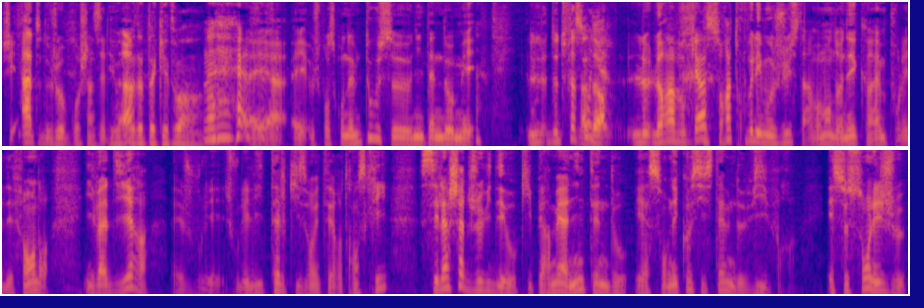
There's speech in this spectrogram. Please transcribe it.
J'ai hâte de jouer au prochain Ils vont Zelda. pas t'attaquer toi. hein. Et, euh, et je pense qu'on aime tous euh, Nintendo, mais le- de toute façon, a- le- leur avocat saura trouver les mots justes à un moment donné quand même pour les défendre. Il va dire, et je vous les, je vous les lis tels qu'ils ont été retranscrits, c'est l'achat de jeux vidéo qui permet à Nintendo et à son écosystème de vivre. Et ce sont les jeux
